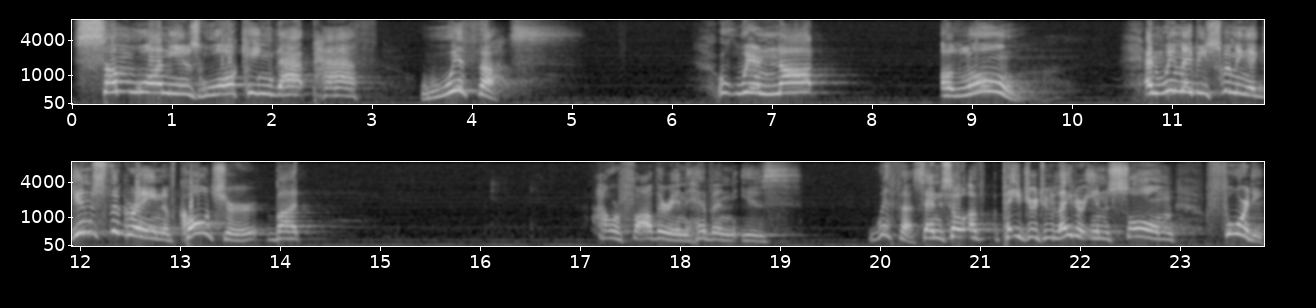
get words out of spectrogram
someone is walking that path with us. We're not alone. And we may be swimming against the grain of culture, but our Father in heaven is with us. And so, a page or two later in Psalm 40,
